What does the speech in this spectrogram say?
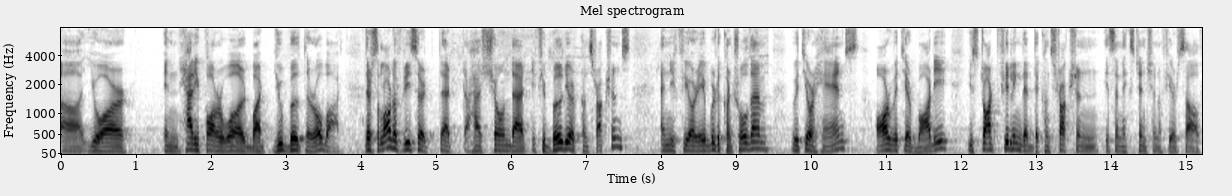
uh, you are in Harry Potter world, but you built the robot. There's a lot of research that has shown that if you build your constructions and if you are able to control them with your hands or with your body, you start feeling that the construction is an extension of yourself.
